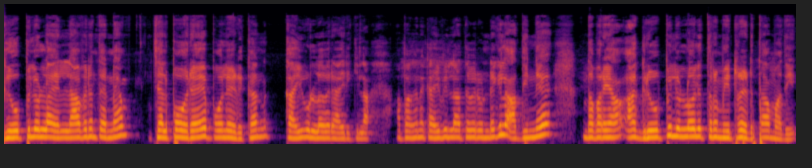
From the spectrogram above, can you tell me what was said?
ഗ്രൂപ്പിലുള്ള എല്ലാവരും തന്നെ ചിലപ്പോൾ ഒരേപോലെ എടുക്കാൻ കഴിവുള്ളവരായിരിക്കില്ല. അപ്പോൾ അങ്ങനെ കഴിവില്ലാത്തവരുണ്ടെങ്കിൽ അതിനെ എന്താ പറയുക ആ ഗ്രൂപ്പിലുള്ളവർ ഇത്ര മീറ്റർ എടുത്താൽ മതി.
